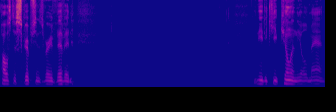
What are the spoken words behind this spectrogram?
Paul's description is very vivid. You need to keep killing the old man.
